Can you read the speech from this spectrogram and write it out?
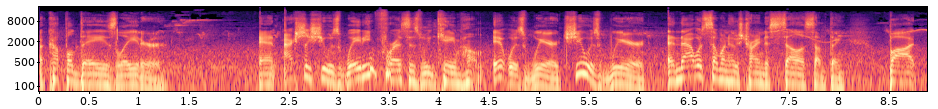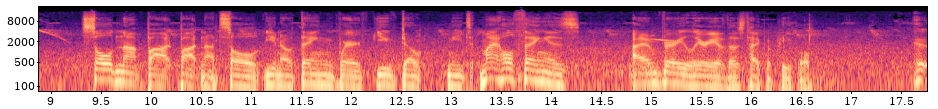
a couple days later and actually, she was waiting for us as we came home. It was weird. She was weird. And that was someone who was trying to sell us something. Bought, sold, not bought, bought, not sold, you know, thing where you don't need to. My whole thing is I am very leery of those type of people. who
